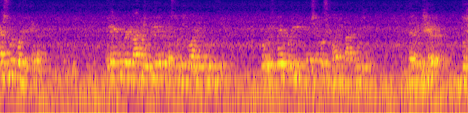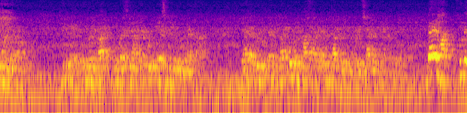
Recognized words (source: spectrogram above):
रसूल को दे देगा ये इतनी बड़ी बात होती है कि रसूल की दुआ नहीं हुई तो इसमें कोई शको शुभा की बात नहीं है। गलत है तो बोल देगा ठीक है बड़ी बात यूनिवर्सिटी आकर कोई ऐसे नहीं बोल जाता या कोई दिक्कत की बात कोई मेरे पास तो बात नहीं सुने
